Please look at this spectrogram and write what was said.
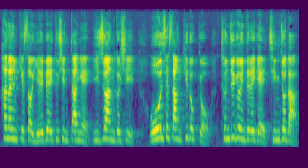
하나님께서 예배해 두신 땅에 이주한 것이 온 세상 기독교 천주교인들에게 징조다.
